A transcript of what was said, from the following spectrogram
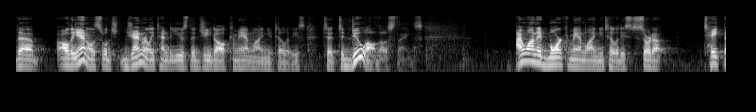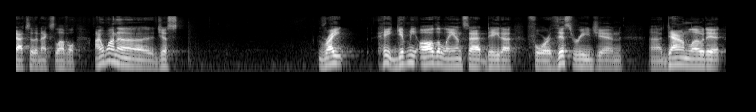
the, all the analysts will generally tend to use the GDAL command line utilities to, to do all those things. I wanted more command line utilities to sort of take that to the next level. I want to just write, hey, give me all the Landsat data for this region, uh, download it,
